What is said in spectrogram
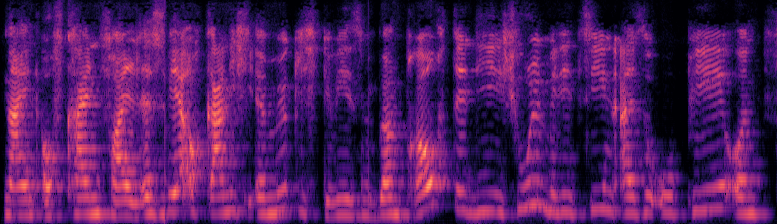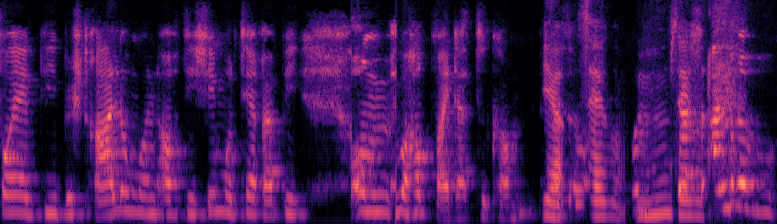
Nein, auf keinen Fall. Es wäre auch gar nicht äh, möglich gewesen. Man brauchte die Schulmedizin, also OP und vorher die Bestrahlung und auch die Chemotherapie, um überhaupt weiterzukommen. Ja, also, sehr gut. Und mhm, sehr das gut. andere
